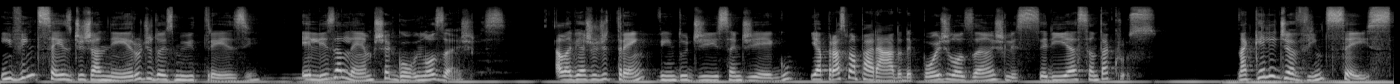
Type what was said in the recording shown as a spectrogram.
Em 26 de janeiro de 2013, Elisa Lam chegou em Los Angeles. Ela viajou de trem, vindo de San Diego, e a próxima parada depois de Los Angeles seria Santa Cruz. Naquele dia 26,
